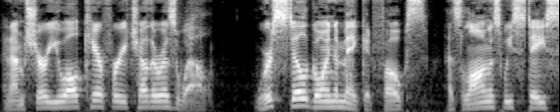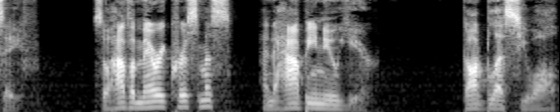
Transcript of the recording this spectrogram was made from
and I'm sure you all care for each other as well. We're still going to make it, folks, as long as we stay safe. So have a Merry Christmas and a Happy New Year. God bless you all.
